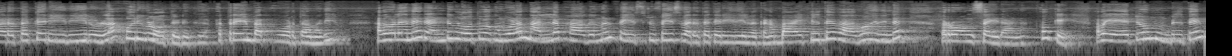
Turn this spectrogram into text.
വരത്തക്ക രീതിയിലുള്ള ഒരു ക്ലോത്ത് എടുക്കുക. അത്രയും ഓർത്താൽ മതി. അതുപോലെ തന്നെ രണ്ട് ക്ലോത്ത് വെക്കുമ്പോൾ നല്ല ഭാഗങ്ങൾ ഫേസ് ടു ഫേസ് വരത്തക്ക രീതിയിൽ വെക്കണം. ബാക്കിലത്തെ ഭാഗവും ഇതിന്റെ റോങ് സൈഡാണ് ഓക്കെ അപ്പോൾ ഏറ്റവും മുമ്പിലത്തെയും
